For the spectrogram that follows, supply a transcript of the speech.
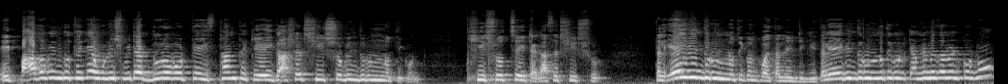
এই পাদবিন্দু থেকে উনিশ মিটার দূরবর্তী এই স্থান থেকে এই গাছের শীর্ষ শীর্ষবিন্দুর উন্নতিকোণ। শীর্ষ হচ্ছে এইটা, গাছের শীর্ষ। তাহলে এই বিন্দুর উন্নতিকোণ পঁয়তাল্লিশ ডিগ্রি। তাহলে এই বিন্দুর উন্নতি উন্নতিকোণ কেমনে মেজারমেন্ট করব?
